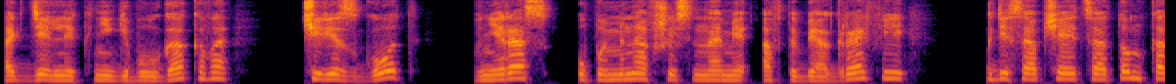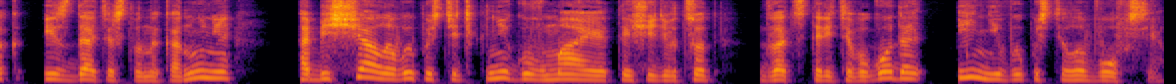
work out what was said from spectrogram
отдельной книги Булгакова через год в не раз упоминавшейся нами автобиографии, где сообщается о том, как издательство накануне обещало выпустить книгу в мае 1923 года и не выпустило вовсе.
